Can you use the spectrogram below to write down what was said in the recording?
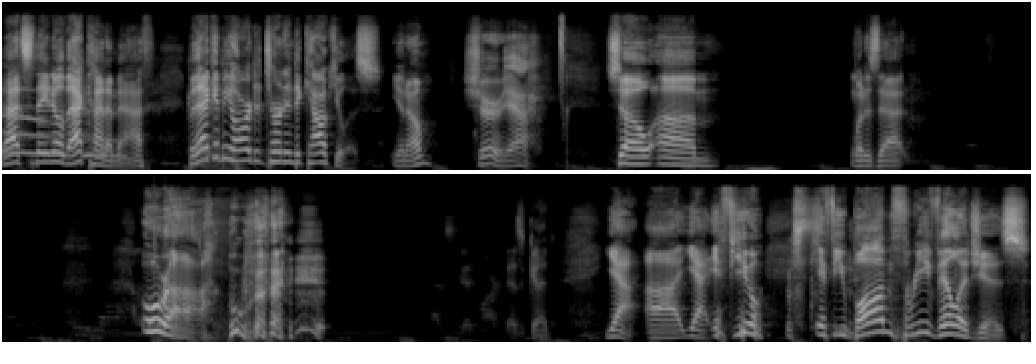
That's they know that kind of math, but that can be hard to turn into calculus. You know. Sure. Yeah. So, um, what is that? Hoorah! Good, Mark. That's good. Yeah, uh, yeah. If you if you bomb three villages,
